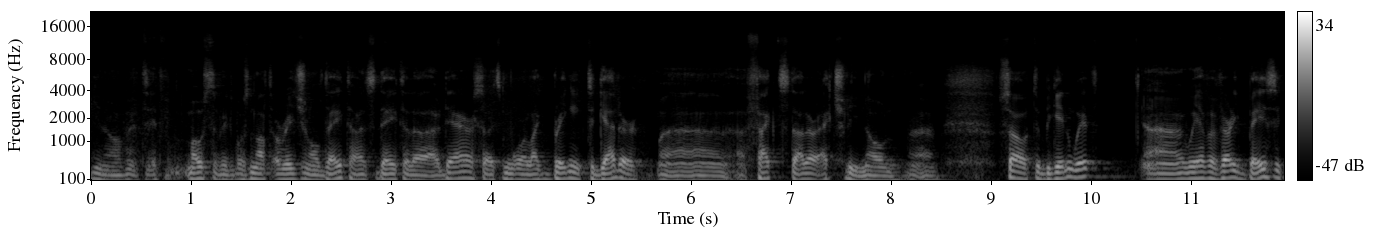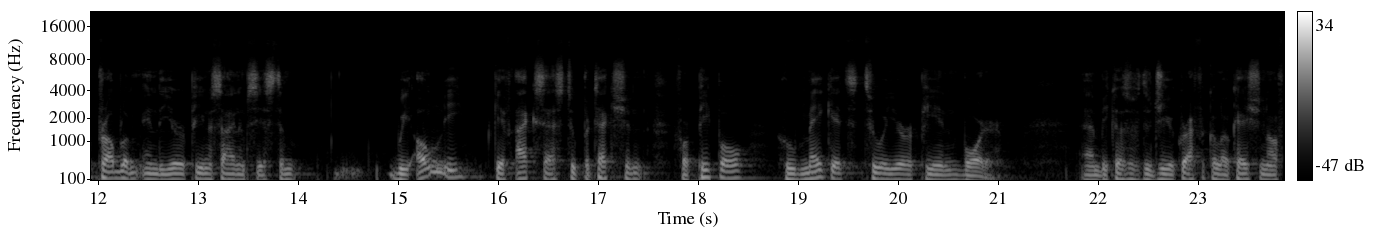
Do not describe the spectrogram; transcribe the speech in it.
you know, it, it, most of it was not original data. It's data that are there, so it's more like bringing together uh, facts that are actually known. Uh, so to begin with, uh, we have a very basic problem in the European asylum system. We only give access to protection for people who make it to a European border. And because of the geographical location of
